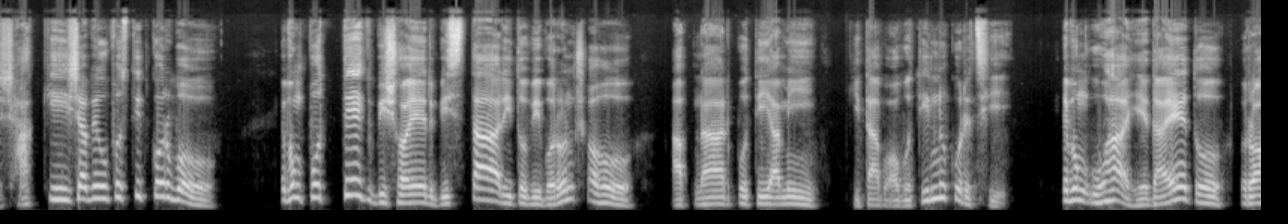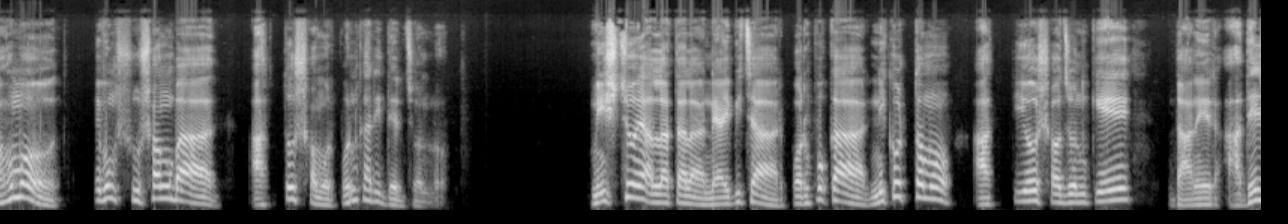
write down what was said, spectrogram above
সাক্ষী হিসাবে উপস্থিত করব। এবং প্রত্যেক বিষয়ের বিস্তারিত বিবরণ সহ আপনার প্রতি আমি কিতাব অবতীর্ণ করেছি এবং উহা হেদায়েত ও রহমত এবং সুসংবাদ আত্মসমর্পণকারীদের জন্য। নিশ্চয় আল্লাহ তালা ন্যায় বিচার, পরোপকার, নিকটতম আত্মীয় স্বজনকে দানের আদেশ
